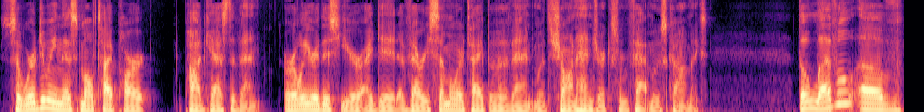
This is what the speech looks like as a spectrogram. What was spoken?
So we're doing this multi-part podcast event. Earlier this year i did a very similar type of event with sean hendricks from fat moose comics. The level of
